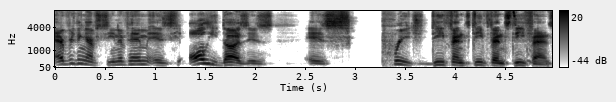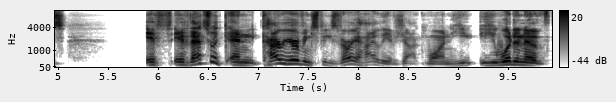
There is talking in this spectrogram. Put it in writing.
everything I've seen of him is all he does is is preach defense, defense, defense. If if that's what and Kyrie Irving speaks very highly of Jacque Vaughn, he he wouldn't have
